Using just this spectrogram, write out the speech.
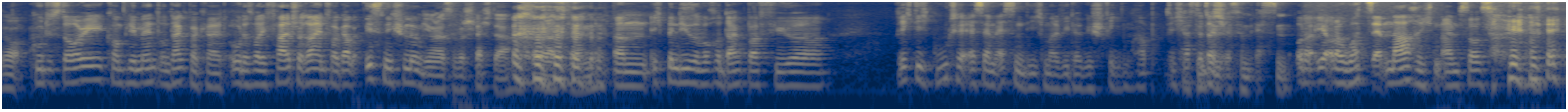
So. Gute Story, Kompliment und Dankbarkeit. Oh, das war die falsche Reihenfolge, aber ist nicht schlimm. Jonas, du wirst schlechter. ähm, ich bin diese Woche dankbar für richtig gute SMSen, die ich mal wieder geschrieben habe. Ich Was hatte das SMSen? Oder ja, oder WhatsApp Nachrichten. I'm so sorry.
